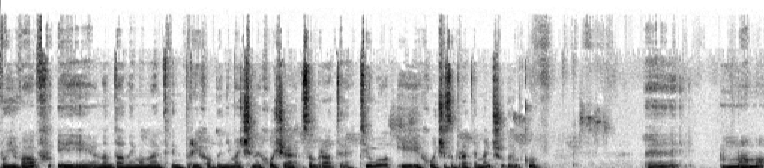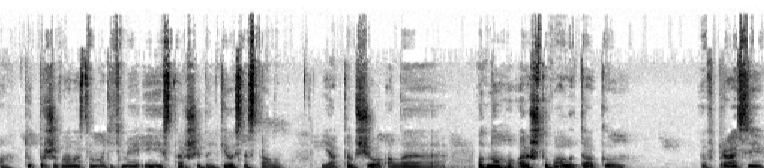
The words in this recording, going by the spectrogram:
воював, і на даний момент він приїхав до Німеччини, хоче забрати тіло і хоче забрати меншу доньку. Е, мама тут проживала з двома дітьми, і старшої доньки ось не стало. Як там що, але одного арештували так е, в Празі.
